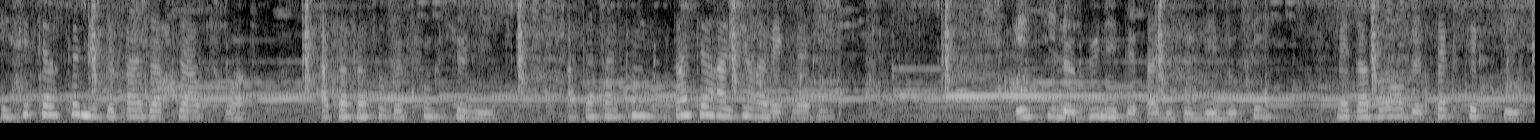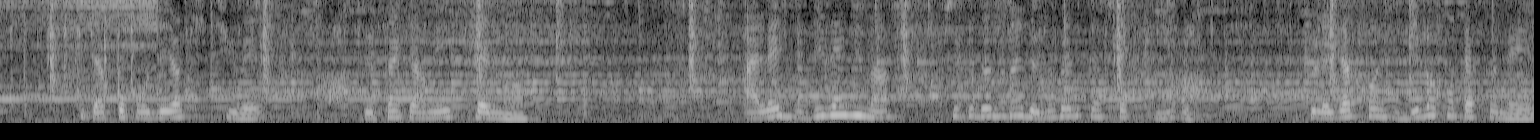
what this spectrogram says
Et si certaines n'étaient pas adaptées à toi, à ta façon de fonctionner, à ta façon d'interagir avec la vie? Et si le but n'était pas de te développer, mais d'abord de t'accepter d'approfondir qui tu es, de t'incarner pleinement. À l'aide du design humain, je te donnerai de nouvelles perspectives sur les approches du développement personnel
